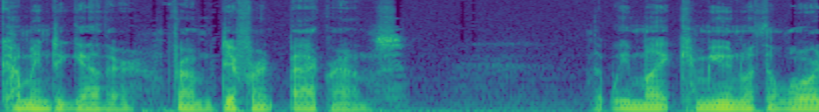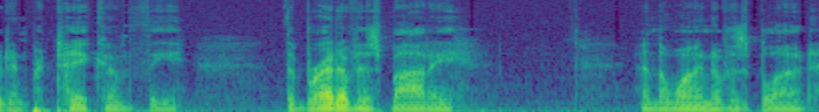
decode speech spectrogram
coming together from different backgrounds, that we might commune with the Lord and partake of the, the bread of his body and the wine of his blood,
